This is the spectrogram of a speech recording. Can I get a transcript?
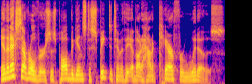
In the next several verses, Paul begins to speak to Timothy about how to care for widows.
